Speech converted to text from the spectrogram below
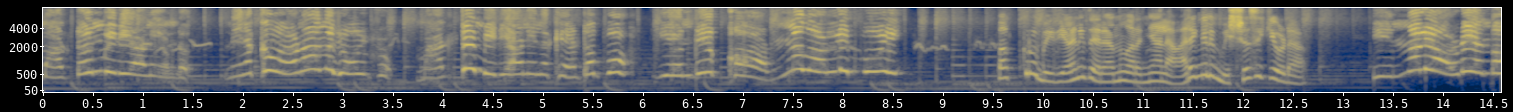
മട്ടൻ ബിരിയാണി ഉണ്ട് നിനക്ക് വേണോന്ന് ചോദിച്ചു. മട്ടൻ ബിരിയാണി എന്ന് കേട്ടപ്പോ എന്റെ കണ്ണ് തള്ളിപ്പോയി. പക്രു ബിരിയാണി തരാന്ന് പറഞ്ഞാൽ ആരെങ്കിലും വിശ്വസിക്കൂടാ. ഇന്നലെ അവിടെ എന്തോ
